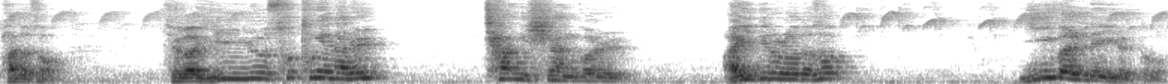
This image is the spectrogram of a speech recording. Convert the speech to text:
받아서 제가 인류 소통의 날을 창시한 거를 아이디어를 얻어서 이발레이를 또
